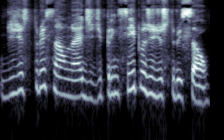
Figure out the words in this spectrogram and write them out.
de destruição, né? De, de princípios de destruição.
